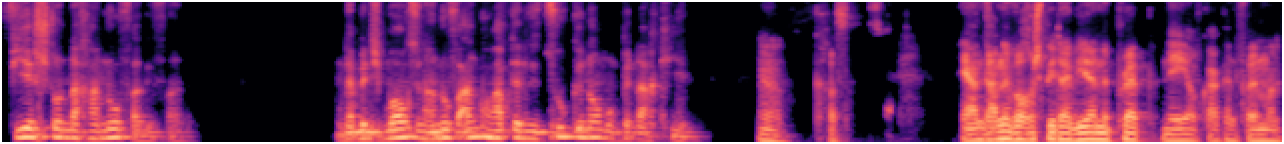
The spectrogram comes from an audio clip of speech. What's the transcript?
vier Stunden nach Hannover gefahren. Und dann bin ich morgens in Hannover angekommen, habe dann den Zug genommen und bin nach Kiel. Ja, krass. Ja, und dann eine Woche später wieder eine Prep. Nee, auf gar keinen Fall, Mann.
